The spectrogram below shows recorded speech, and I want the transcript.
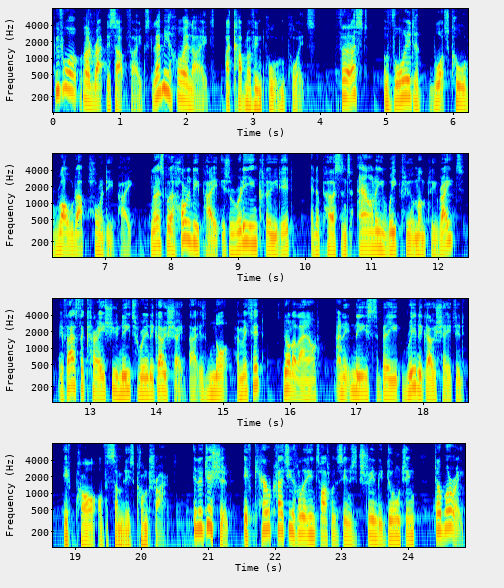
Before I wrap this up, folks, let me highlight a couple of important points. First, avoid what's called rolled up holiday pay. And that's where holiday pay is already included in a person's hourly, weekly, or monthly rate. If that's the case, you need to renegotiate. That is not permitted, it's not allowed, and it needs to be renegotiated if part of somebody's contract. In addition, if calculating holiday entitlement seems extremely daunting, don't worry.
